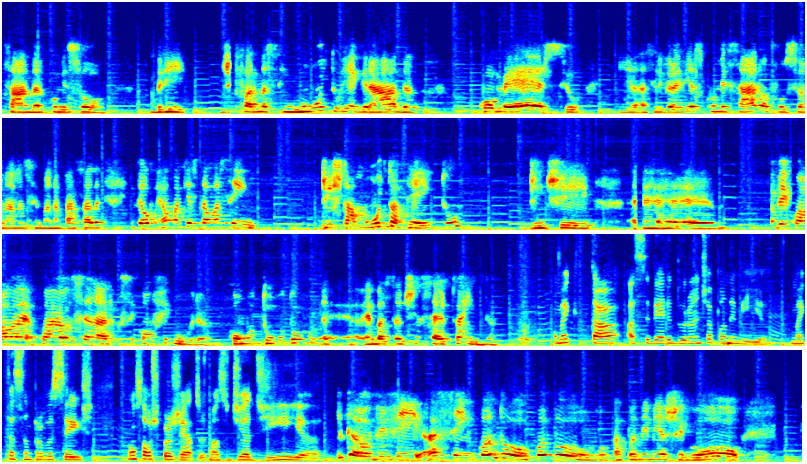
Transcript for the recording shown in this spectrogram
passada começou a abrir de forma assim muito regrada comércio e as livrarias começaram a funcionar na semana passada. Então é uma questão assim, gente está muito atento, a gente é, ver qual é, qual é o cenário que se configura. Como tudo, é, é bastante incerto ainda. Como é que está a CBL durante a pandemia? Como é que está sendo para vocês, não só os projetos, mas o dia a dia? Então, Vivi, assim, quando, quando a pandemia chegou,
